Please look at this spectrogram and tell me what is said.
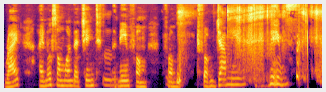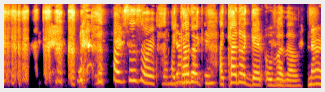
right? I know someone that changed the mm. name from from from Jamie names I'm so sorry. from I Jamie cannot names. I cannot get over that. Now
